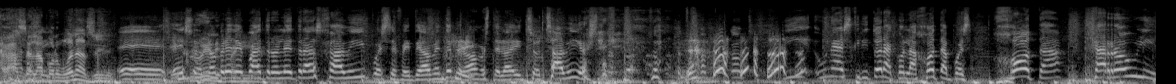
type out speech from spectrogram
Ah, dásela bueno, por buena, sí. Eh, Qué eso, nombre de cuatro letras, Javi, pues efectivamente, pero vamos, te lo ha dicho Xavi, o sea que tampoco. Y una escritora con la J, pues J. K. Rowling.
